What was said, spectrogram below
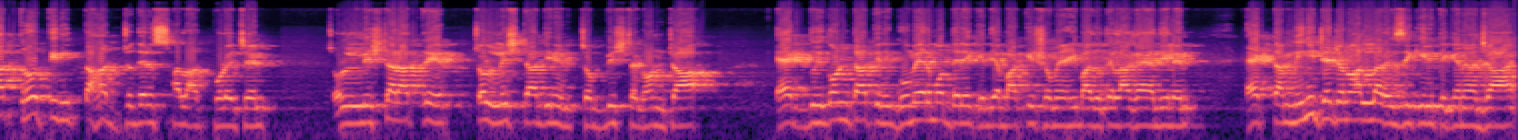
রাত্র তিনি তাহাজ্জুদের সালাদ পড়েছেন, চল্লিশটা রাত্রের চল্লিশটা দিনের চব্বিশটা ঘণ্টা, এক দুই ঘণ্টা তিনি ঘুমের মধ্যে রেখে দিয়ে বাকি সময় ইবাদতে লাগাইয়া দিলেন। একটা মিনিটে যেন আল্লাহর জিকির থেকে না যায়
